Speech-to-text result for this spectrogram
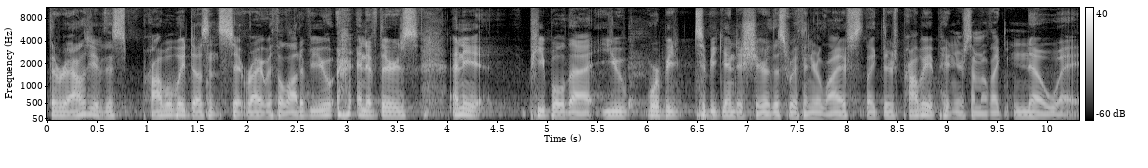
the reality of this probably doesn't sit right with a lot of you. And if there's any people that you were be, to begin to share this with in your lives, like there's probably a pit in your stomach, like, no way.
